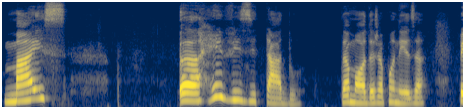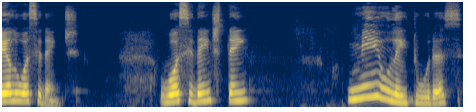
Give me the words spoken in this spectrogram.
mais uh, revisitado da moda japonesa pelo Ocidente. O Ocidente tem mil leituras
